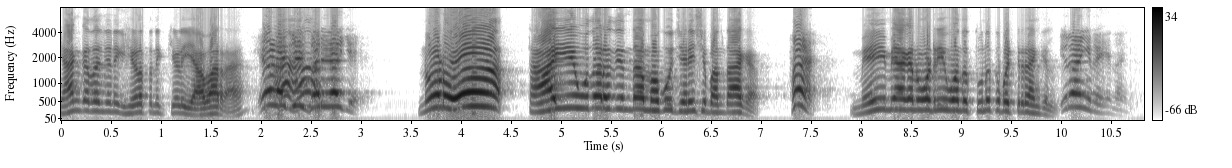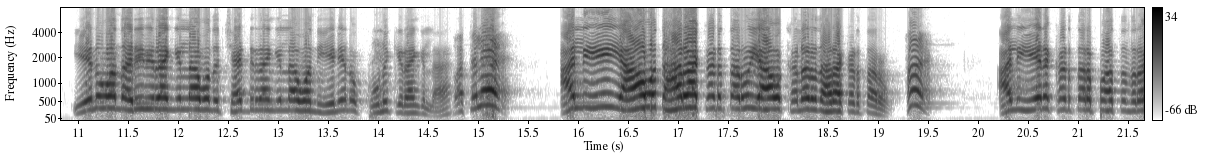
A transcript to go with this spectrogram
ಹೆಂಗದ ನಿನಗೆ ಹೇಳ್ತಾನೆ ಕೇಳಿ ಯಾವಾರ? ಸರಿಯಾಗಿ ನೋಡು ತಾಯಿ ಉದರದಿಂದ ಮಗು ಜನಿಸಿ ಬಂದಾಗ ಮೇಯ್ ಮೈ ಮ್ಯಾಗ ನೋಡ್ರಿ ಒಂದು ತುಣುಕು ಬಟ್ಟಿರಂಗಿಲ್ಲ. ಏನೋ ಒಂದು ಅರಿವಿರಂಗಿಲ್ಲ ಒಂದು ಚಡ್ ಇರಂಗಿಲ್ಲ ಒಂದು ಏನೇನೋ ಕುಣುಕ್ ಇರಂಗಿಲ್ಲ ಅಲ್ಲಿ ಯಾವ ದಾರ ಕಟ್ತಾರೋ ಯಾವ ಕಲರ್ ದಾರ ಕಟ್ತಾರೋ ಹಾ. ಅಲ್ಲಿ ಏನ ಕಟ್ತಾರಪ್ಪ ಅಂತಂದ್ರ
